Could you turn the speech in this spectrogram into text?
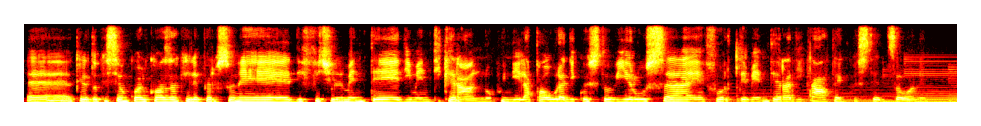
eh, credo che sia un qualcosa che le persone difficilmente dimenticheranno, quindi la paura di questo virus è fortemente radicata in queste zone.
